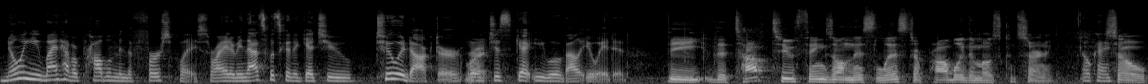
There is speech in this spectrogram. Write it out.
knowing you might have a problem in the first place, right? I mean, that's what's going to get you to a doctor or Right. just get you evaluated. The the top two things on this list are probably the most concerning. Okay. So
